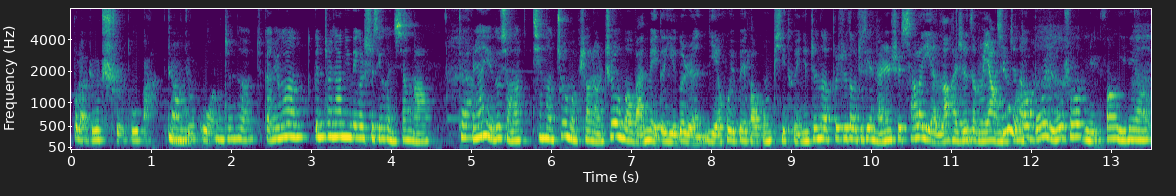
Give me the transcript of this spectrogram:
不了这个尺度吧，这样就过了。真的，就感觉跟跟张嘉倪那个事情很像啊。对啊，人家也都想到，天呐，这么漂亮、这么完美的一个人，也会被老公劈腿。你真的不知道这些男人是瞎了眼了还是怎么样？其实我倒不会觉得说女方一定要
